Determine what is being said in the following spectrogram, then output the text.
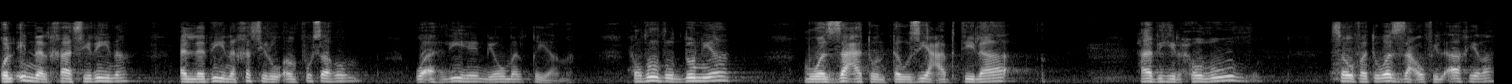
قل إن الخاسرين الذين خسروا أنفسهم وأهليهم يوم القيامة. حظوظ الدنيا موزعة توزيع ابتلاء. هذه الحظوظ سوف توزع في الآخرة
